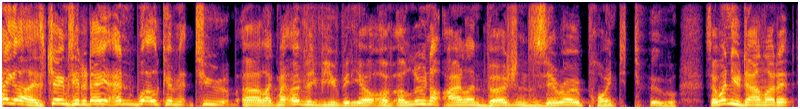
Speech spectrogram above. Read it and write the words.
Hey guys, James here today, and welcome to uh, like my overview video of a Aluna Island version 0.2. So when you download it,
